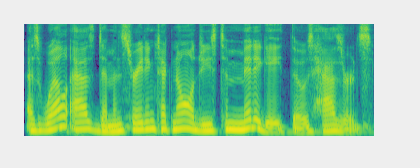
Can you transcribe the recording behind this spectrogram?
as well as demonstrating technologies to mitigate those hazards.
